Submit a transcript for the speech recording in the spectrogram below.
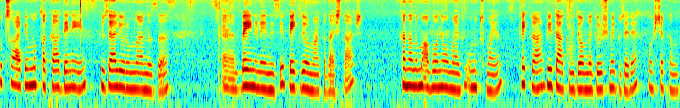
Bu tarifi mutlaka deneyin. Güzel yorumlarınızı, e, beğenilerinizi bekliyorum arkadaşlar. Kanalıma abone olmayı da unutmayın. Tekrar bir dahaki videomda görüşmek üzere. Hoşçakalın.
